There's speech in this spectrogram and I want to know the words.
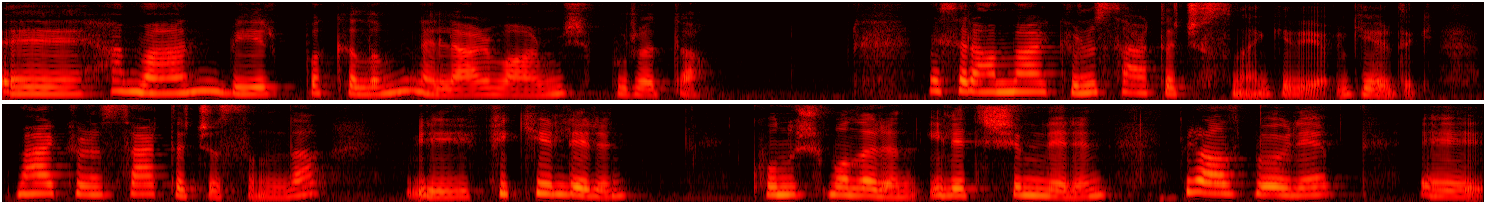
Ee, hemen bir bakalım neler varmış burada. Mesela Merkür'ün sert açısına girdik. Merkür'ün sert açısında e, fikirlerin, konuşmaların, iletişimlerin biraz böyle e,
